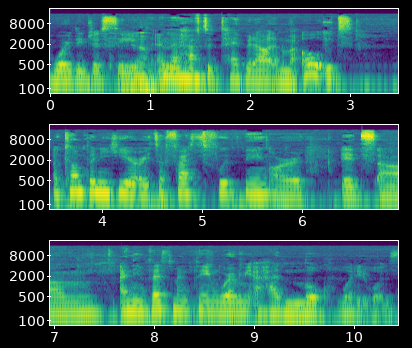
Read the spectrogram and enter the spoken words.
word they just said? Yeah. And I have to type it out, and I'm like, oh, it's a company here, or it's a fast food thing, or it's um, an investment thing. Where me, I had no clue what it was.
